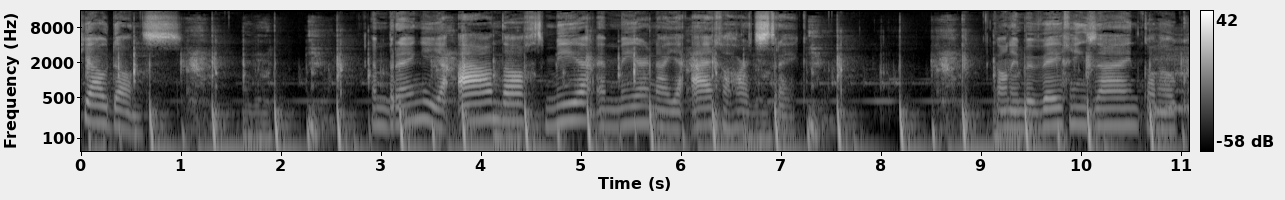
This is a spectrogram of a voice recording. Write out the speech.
jouw dans. En breng je je aandacht meer en meer naar je eigen hartstreek. Kan in beweging zijn, kan ook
